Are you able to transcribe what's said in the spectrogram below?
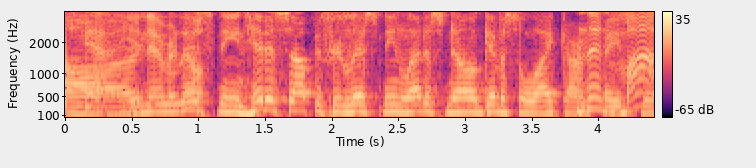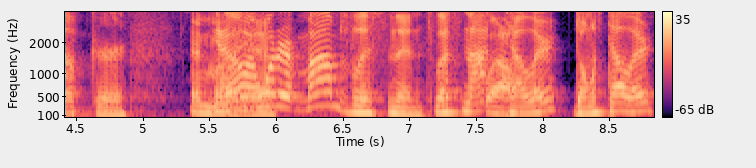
Yeah, Are you never know. listening. Hit us up if you're listening. Let us know. Give us a like on Facebook or and You know. I wonder if mom's listening. Let's not Well- tell her. Don't tell her.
